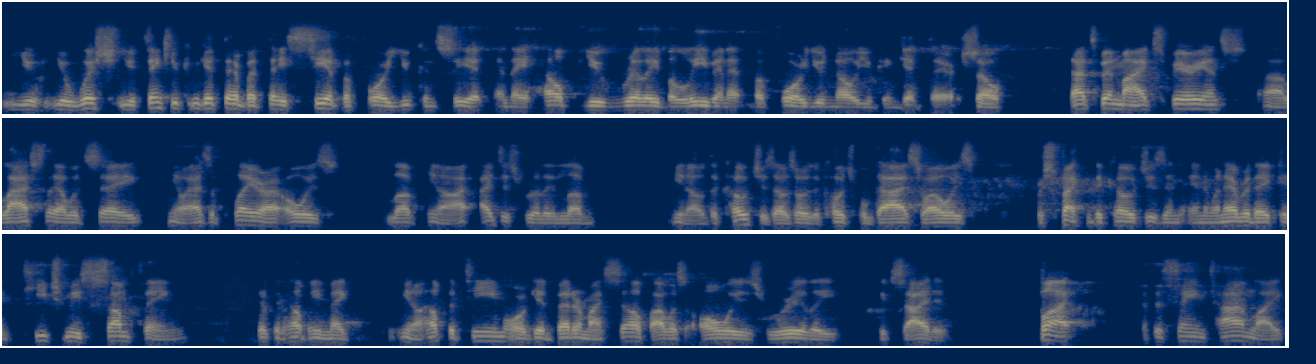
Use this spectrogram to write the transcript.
you you wish you think you can get there but they see it before you can see it and they help you really believe in it before you know you can get there. So that's been my experience. Uh, lastly i would say you know as a player i always love you know I, I just really love you know the coaches. I was always a coachable guy so i always respected the coaches and, and whenever they could teach me something that could help me make you know help the team or get better myself i was always really excited. But at the same time like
